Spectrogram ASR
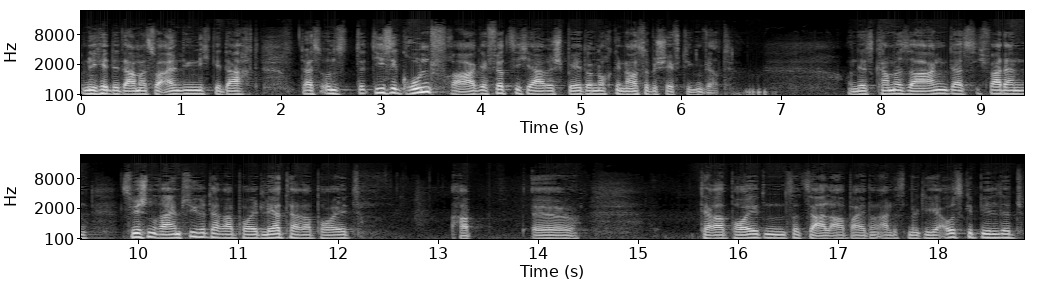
und ich hätte damals vor allen Dingen nicht gedacht, dass uns diese Grundfrage 40 Jahre später noch genauso beschäftigen wird. Und jetzt kann man sagen, dass ich war dann zwischenrein Psychotherapeut, Lehrtherapeut, habe äh, Therapeuten, Sozialarbeiter und alles Mögliche ausgebildet.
